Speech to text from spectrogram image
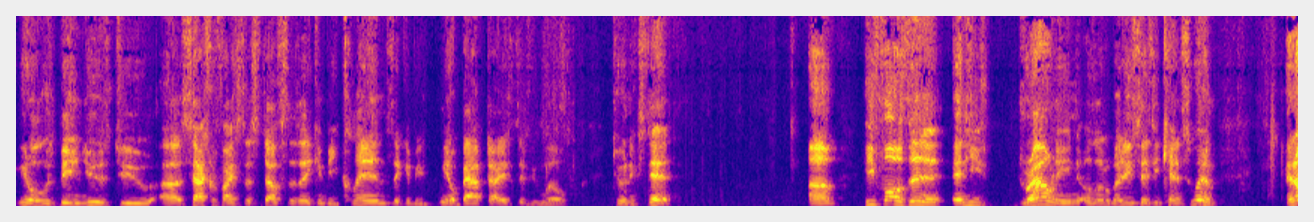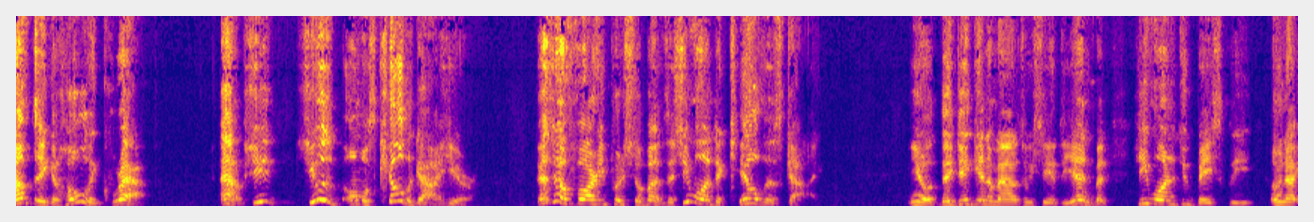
you know was being used to uh, sacrifice the stuff so they can be cleansed, they can be you know baptized, if you will, to an extent. Um, he falls in it and he's drowning a little bit. He says he can't swim, and I'm thinking, holy crap! Ow, she she was almost killed a guy here. That's how far he pushed the buttons. That she wanted to kill this guy. You know, they did get him out as we see at the end, but he wanted to basically, oh, not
